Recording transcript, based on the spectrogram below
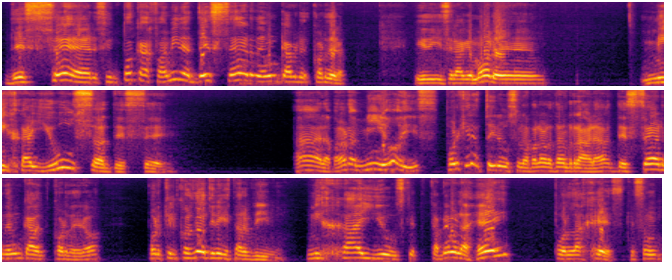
De ser, sin pocas familias, de ser de un cordero. Y dice la Gemore, Mijayusa de se. Ah, la palabra miois. ¿Por qué la Torah usa una palabra tan rara de ser de un cordero? Porque el cordero tiene que estar vivo. Mijayus, que cambiamos la hey por la ges, que son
